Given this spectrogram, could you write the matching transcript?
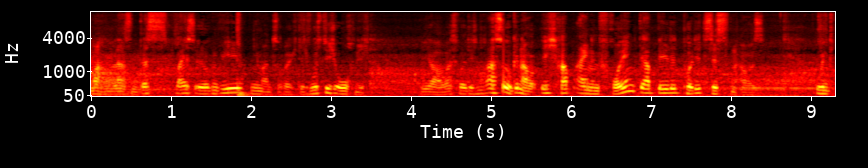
machen lassen, das weiß irgendwie niemand so richtig. Wusste ich auch nicht. Ja, was wollte ich noch? Ach so, genau. Ich habe einen Freund, der bildet Polizisten aus. Und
